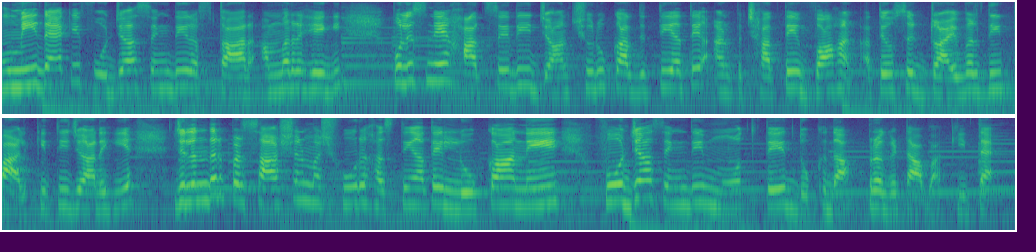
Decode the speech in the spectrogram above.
ਉਮੀਦ ਹੈ ਕਿ ਫੌਜਾ ਸਿੰਘ ਦੀ ਰਫ਼ਤਾਰ ਅਮਰ ਰਹੇਗੀ। ਪੁਲਿਸ ਨੇ ਹਾਦਸੇ ਦੀ ਜਾਂਚ ਸ਼ੁਰੂ ਕਰ ਦਿੱਤੀ ਅਤੇ ਅਣਪਛਾਤੇ ਵਾਹਨ ਅਤੇ ਉਸ ਡਰਾਈਵਰ ਦੀ ਭਾਲ ਕੀਤੀ ਜਾ ਰਹੀ ਹੈ। ਜਲੰਧਰ ਪ੍ਰਸ਼ਾਸਨ ਮਸ਼ਹੂਰ ਹਸਤੀਆਂ ਤੇ ਲੋਕਾਂ ਨੇ ਫੌਜਾ ਸਿੰਘ ਦੀ ਮੌਤ ਤੇ ਦੁੱਖ ਦਾ ਪ੍ਰਗਟਾਵਾ ਕੀਤਾ ਹੈ।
